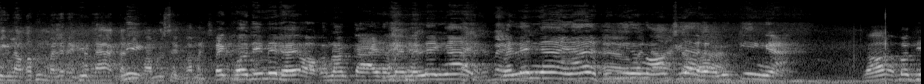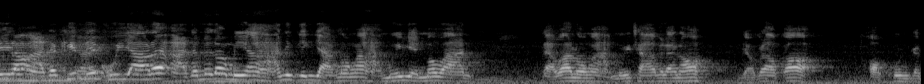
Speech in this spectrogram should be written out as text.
ริงๆ เราก็เพิ่งมาเล่นเป็นครั้งแรกแต่นี่ มีความรู้สึกว่ามัน เป็นคนที่ไม่เคยออกกำลังกายทำไมมันเล่นง่าย ไม่มันเล่นง่ายนะเออพี่มันๆน้องได้ๆเชื่อเหอะลูกกิ้งเนี่ย เนาะบางทีเราอาจจะคลิปนี้คุยยาวแล้วอาจจะไม่ต้องมีอาหารจริงๆ อยากลงอาหารมื้อเย็นเมื่อวาน แต่ว่าลงอาหารมื้อเช้าไปแล้วเนาะเดี๋ยวเราก็ขอบคุณกัน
